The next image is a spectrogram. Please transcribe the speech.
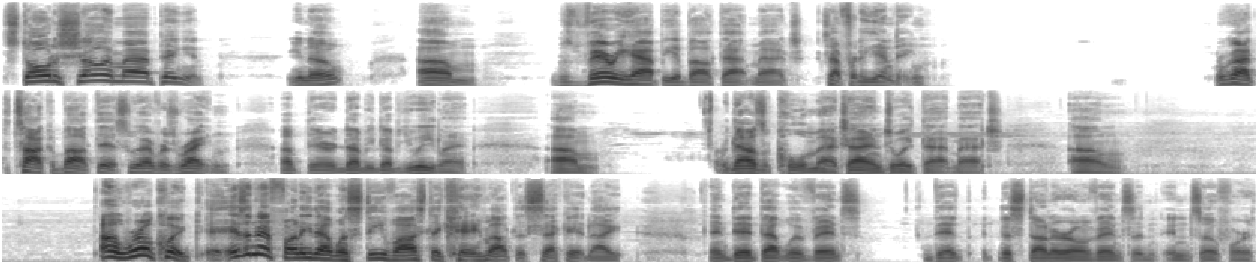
Stole the show, in my opinion. You know, um, was very happy about that match, except for the ending. We're gonna have to talk about this. Whoever's writing up there WWE land. Um, that was a cool match. I enjoyed that match. Um, oh, real quick, isn't it funny that when Steve Austin came out the second night and did that with Vince, did the stunner on Vince and, and so forth,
